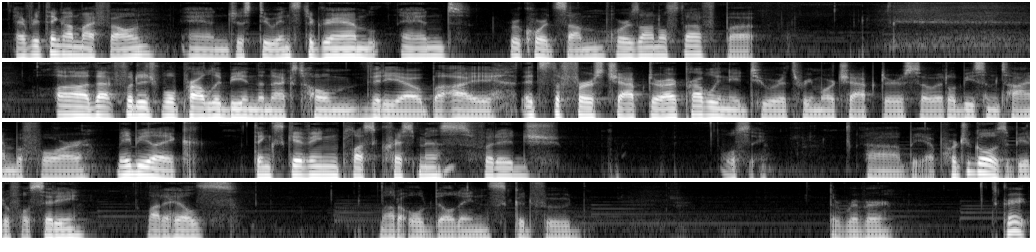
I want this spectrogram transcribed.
everything on my phone and just do Instagram and record some horizontal stuff, but uh, that footage will probably be in the next home video, but I it's the first chapter. I probably need two or three more chapters, so it'll be some time before maybe like Thanksgiving plus Christmas footage. We'll see. Uh, but yeah, Portugal is a beautiful city. A lot of hills, a lot of old buildings, good food. The river. It's great.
